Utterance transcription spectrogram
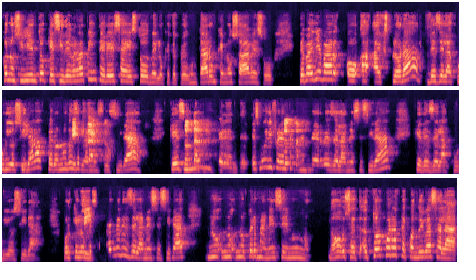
conocimiento que si de verdad te interesa esto de lo que te preguntaron que no sabes o te va a llevar a, explorar desde la curiosidad, pero no desde la necesidad, que es muy diferente. Es muy diferente aprender desde la necesidad que desde la curiosidad, porque lo que se aprende desde la necesidad no, no, no permanece en uno ¿no? O sea, tú acuérdate cuando ibas a la,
